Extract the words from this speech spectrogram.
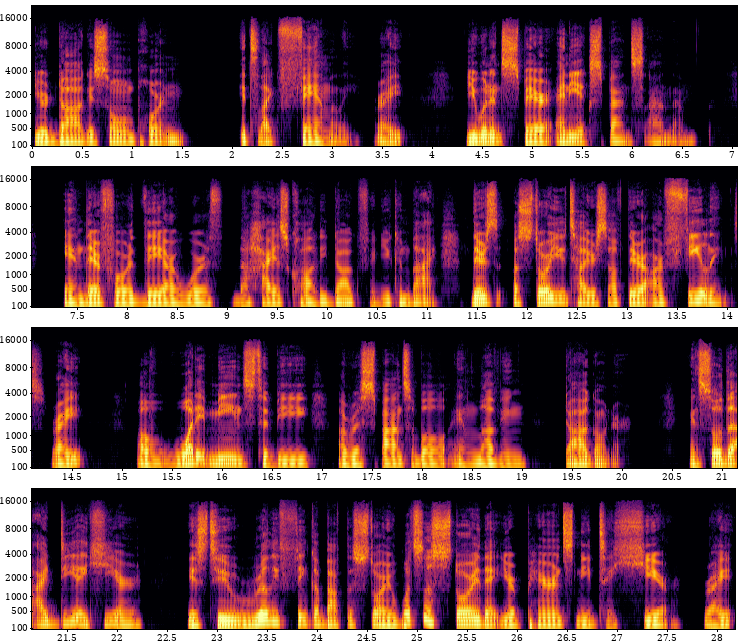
your dog is so important, it's like family, right? You wouldn't spare any expense on them. And therefore, they are worth the highest quality dog food you can buy. There's a story you tell yourself. There are feelings, right? Of what it means to be a responsible and loving dog owner. And so the idea here is to really think about the story. What's the story that your parents need to hear? right?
